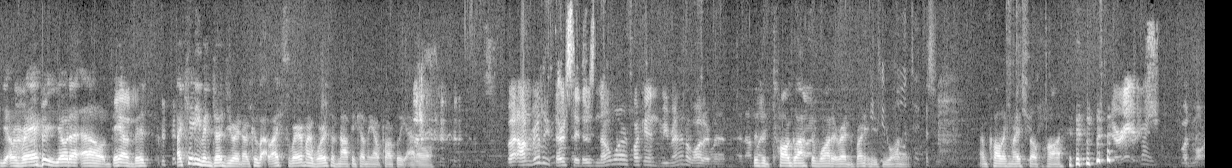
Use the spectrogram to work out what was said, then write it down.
Yeah, a rare Yoda L. Damn, bitch. I can't even judge you right now because I, I swear my words have not been coming out properly at all. but I'm really thirsty. There's no more fucking. We ran out of water, man. There's a tall glass of water right in front of you if you want it. I'm calling myself hot. there is one more.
